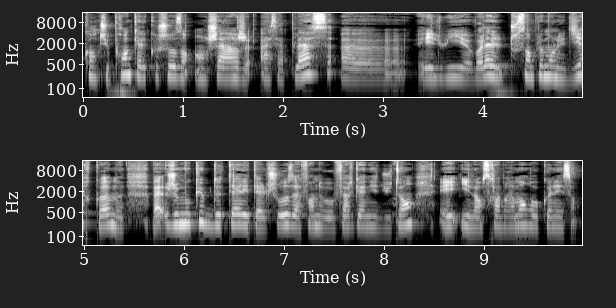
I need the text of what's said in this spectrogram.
quand tu prends quelque chose en charge à sa place euh, et lui euh, voilà tout simplement lui dire comme bah, je m'occupe de telle et telle chose afin de vous faire gagner du temps et il en sera vraiment reconnaissant.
